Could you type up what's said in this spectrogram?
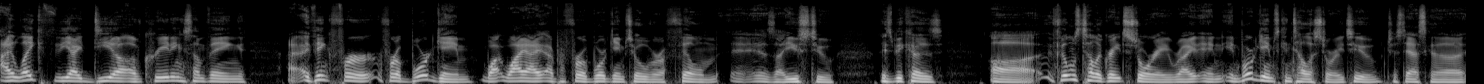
i like the idea of creating something I think for for a board game, why, why I, I prefer a board game to over a film as I used to, is because uh, films tell a great story, right? And, and board games can tell a story too. Just ask uh,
